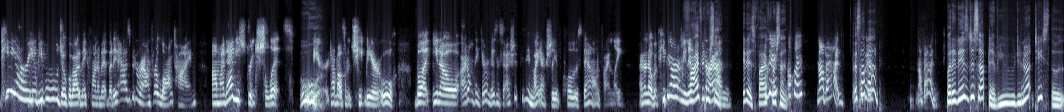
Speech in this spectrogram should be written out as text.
PBR, you know, people will joke about it, make fun of it, but it has been around for a long time. Um, my dad used to drink Schlitz Ooh, beer. Talk about some cheap beer. Ooh. But, you know, I don't think they're in business. I should think they might actually have closed down finally. I don't know. But PBR, I mean, it's been 5%. around. it is five Okay, percent. Okay. Not bad. It's not okay. bad, Not bad. but it is deceptive. You do not taste the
